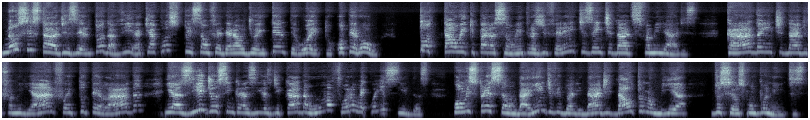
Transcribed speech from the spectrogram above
Não se está a dizer, todavia, que a Constituição Federal de 88 operou total equiparação entre as diferentes entidades familiares. Cada entidade familiar foi tutelada e as idiosincrasias de cada uma foram reconhecidas como expressão da individualidade e da autonomia dos seus componentes.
